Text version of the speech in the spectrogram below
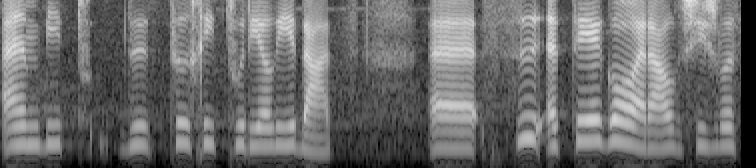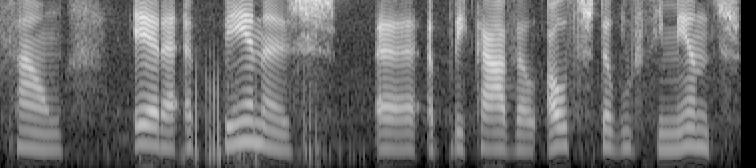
âmbito de territorialidade. Uh, se até agora a legislação era apenas uh, aplicável aos estabelecimentos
